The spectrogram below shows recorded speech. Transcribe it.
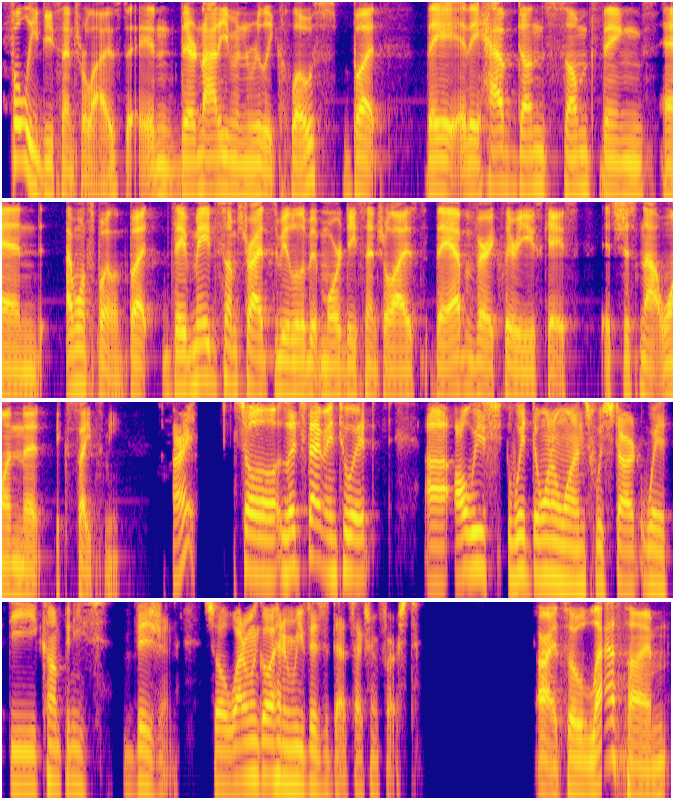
fully decentralized, and they're not even really close, but they they have done some things, and I won't spoil them, but they've made some strides to be a little bit more decentralized. They have a very clear use case. It's just not one that excites me. All right. So let's dive into it. Uh, always with the one on ones, we start with the company's vision. So why don't we go ahead and revisit that section first? All right. So last time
